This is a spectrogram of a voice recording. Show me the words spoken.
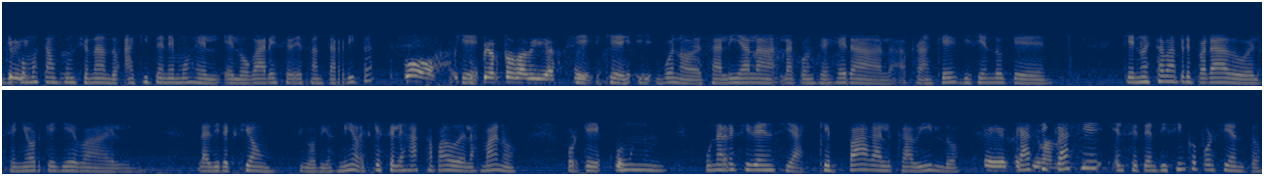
de cómo están funcionando. Aquí tenemos el, el hogar ese de Santa Rita. Oh, que, es peor todavía. Sí, que, bueno, salía la, la consejera, la Franqués, diciendo que, que no estaba preparado el señor que lleva el, la dirección digo, Dios mío, es que se les ha escapado de las manos, porque un, una residencia que paga el cabildo, casi casi el 75%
